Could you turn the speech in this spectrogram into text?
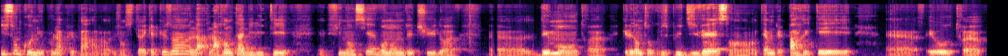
ils sont connus pour la plupart. J'en citerai quelques-uns. La, rentabilité financière, bon nombre d'études euh, démontrent que les entreprises plus diverses en, termes de parité euh, et autres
